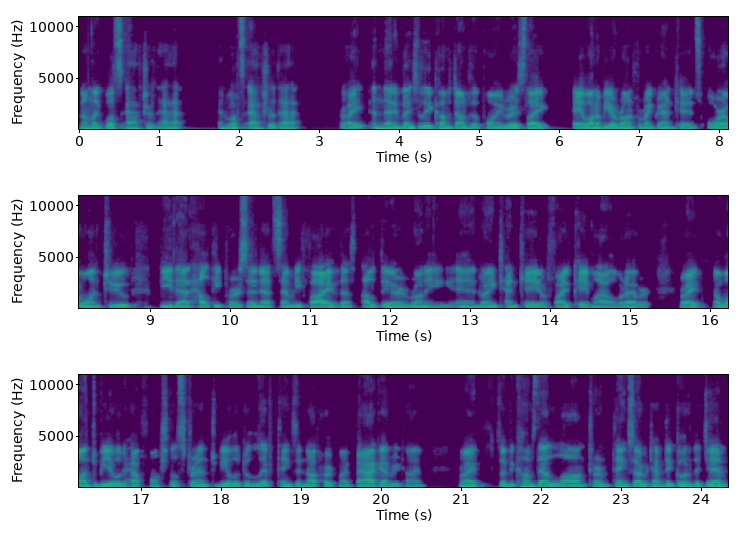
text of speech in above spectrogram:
And I'm like, what's after that? And what's after that? Right. And then eventually it comes down to the point where it's like, hey, I want to be around for my grandkids, or I want to be that healthy person at 75 that's out there running and running 10K or 5K mile, whatever. Right. I want to be able to have functional strength to be able to lift things and not hurt my back every time right? So it becomes that long term thing. So every time they go to the gym,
